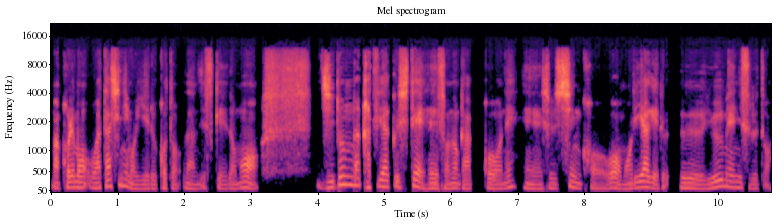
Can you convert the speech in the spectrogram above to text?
まあ、これも私にも言えることなんですけれども、自分が活躍して、その学校をね、出身校を盛り上げる、有名にすると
